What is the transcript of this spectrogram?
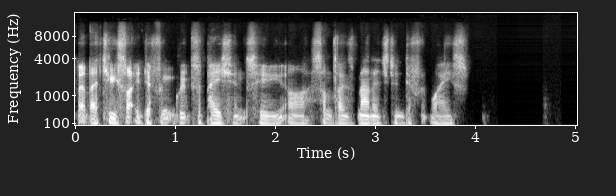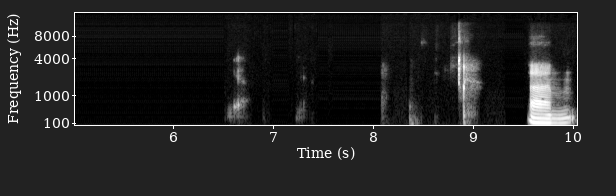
But they're two slightly different groups of patients who are sometimes managed in different ways. Um,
